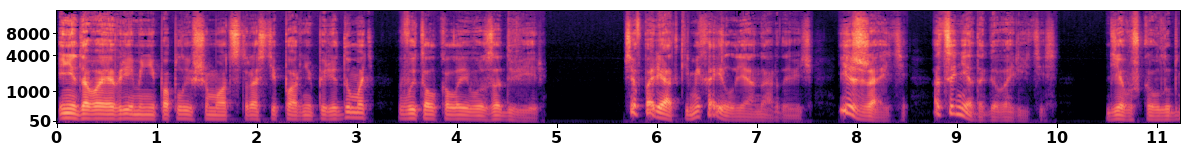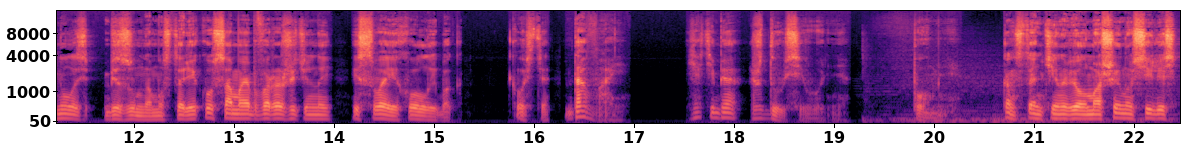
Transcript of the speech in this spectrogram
И, не давая времени поплывшему от страсти парню передумать, вытолкала его за дверь. «Все в порядке, Михаил Леонардович. Езжайте, о цене договоритесь». Девушка улыбнулась безумному старику, самой обворожительной из своих улыбок. «Костя, давай. Я тебя жду сегодня. Помни». Константин вел машину, силясь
